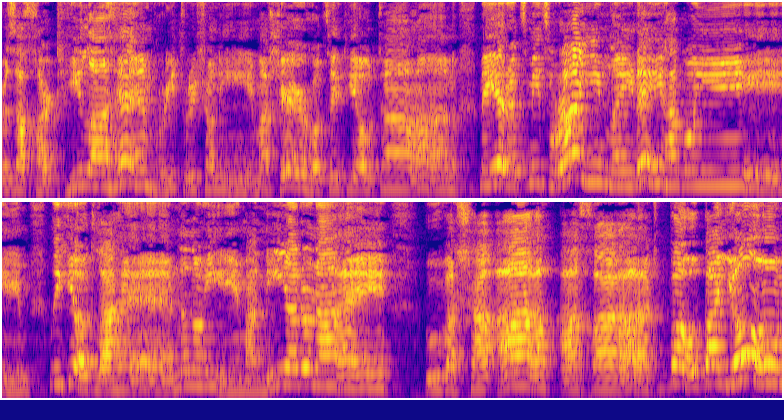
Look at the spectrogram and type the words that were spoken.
וזכרתי להם ברית ראשונים אשר הוצאתי אותם מארץ מצרים לעיני הגויים להיות להם לאלוהים אני אדוני ובשעה אחת בו ביום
